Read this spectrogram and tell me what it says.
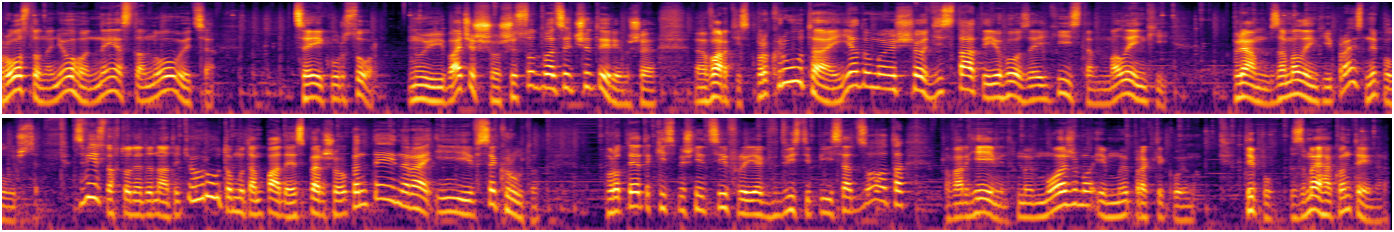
просто на нього не становиться цей курсор. Ну і бачиш, що 624 вже е, вартість прокрута, і я думаю, що дістати його за якийсь там маленький, прям за маленький прайс не вийде. Звісно, хто не донатить у гру, тому там падає з першого контейнера і все круто. Проте такі смішні цифри, як в 250 золота, Wargaming ми можемо і ми практикуємо. Типу, з мега контейнера.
